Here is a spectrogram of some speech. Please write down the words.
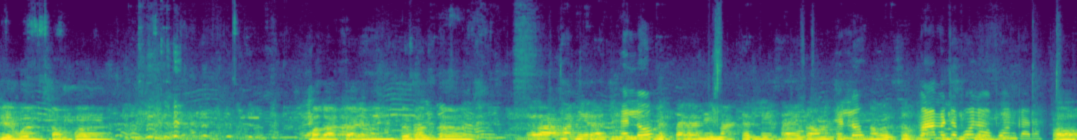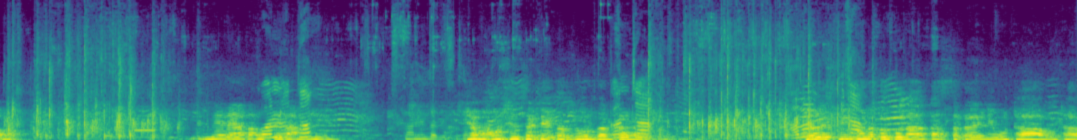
जेवण संपत मला टायमिंगचं बंद. रामाने राजे हॅलो? भरताराने नाकारले. साहेबरावांच्या हॅलो? जीवनावर चौदा मामाच्या कोटी फोनवर करते. फोन करा. हा. मेरा भाऊ रामने. सोनी दादाचा. ह्या मावशींसाठी एकदा जोरदार टाळ्या वाजवा. ज्यावेळेस मी म्हणत होतो ना का सगळ्यांनी उठा उठा.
